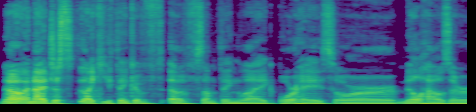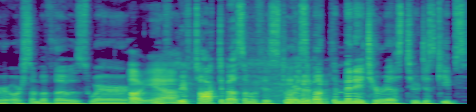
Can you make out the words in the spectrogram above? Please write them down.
no, and I just like you think of of something like Borges or Millhauser or some of those where oh yeah we've, we've talked about some of his stories about the miniaturist who just keeps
